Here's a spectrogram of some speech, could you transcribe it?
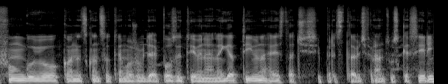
fungujú, konec koncov to môžu byť aj pozitívne a negatívne, hej, stačí si predstaviť francúzske síry.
